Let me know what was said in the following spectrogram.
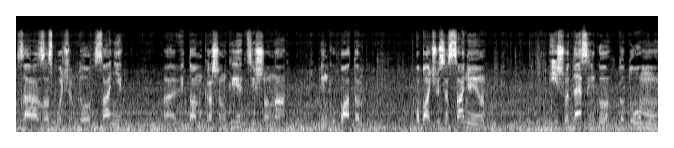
Зараз заскочу до Сані, е, віддам крашанки, ці що на інкубатор. Побачуся з Санею і швидесенько додому.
